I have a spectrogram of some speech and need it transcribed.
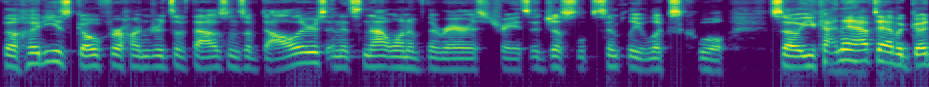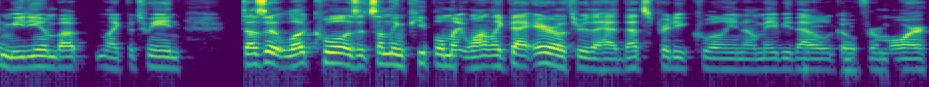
the hoodies go for hundreds of thousands of dollars, and it's not one of the rarest traits. It just simply looks cool. So you kind of have to have a good medium, but like between does it look cool? Is it something people might want? Like that arrow through the head, that's pretty cool. You know, maybe that'll go for more.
